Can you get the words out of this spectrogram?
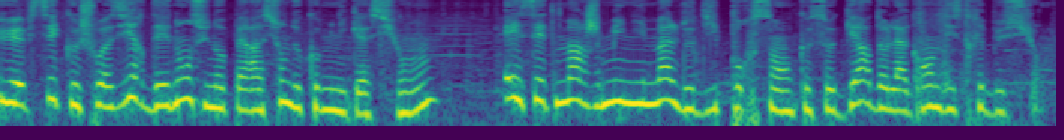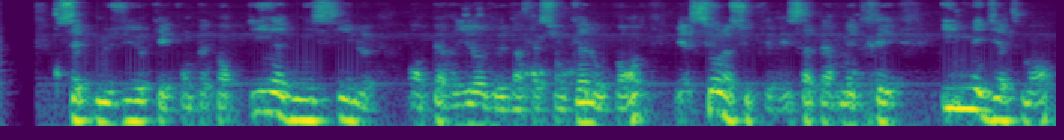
UFC Que Choisir dénonce une opération de communication et cette marge minimale de 10% que se garde la grande distribution. Cette mesure qui est complètement inadmissible en période d'inflation galopante, et bien, si on la supprimait, ça permettrait immédiatement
